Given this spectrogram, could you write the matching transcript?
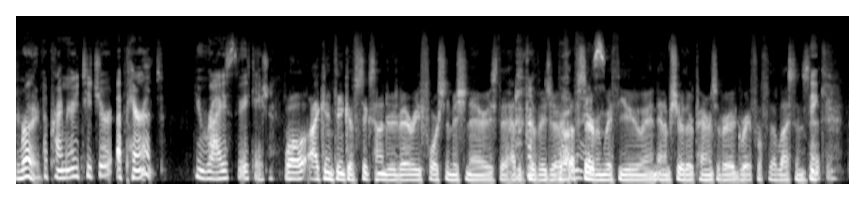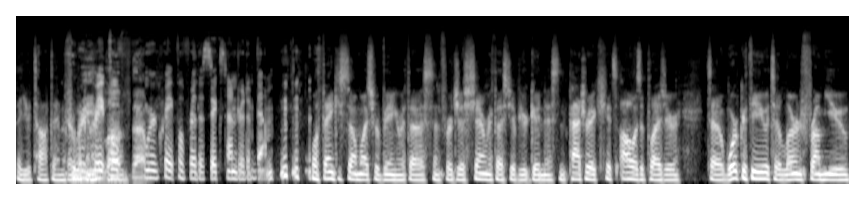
right. a primary teacher, a parent. You rise to the occasion. Well, I can think of 600 very fortunate missionaries that had the privilege of, of nice. serving with you, and, and I'm sure their parents are very grateful for the lessons that you. that you taught them. And we're grateful. We're grateful for the 600 of them. well, thank you so much for being with us and for just sharing with us of your goodness. And Patrick, it's always a pleasure to work with you, to learn from you,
